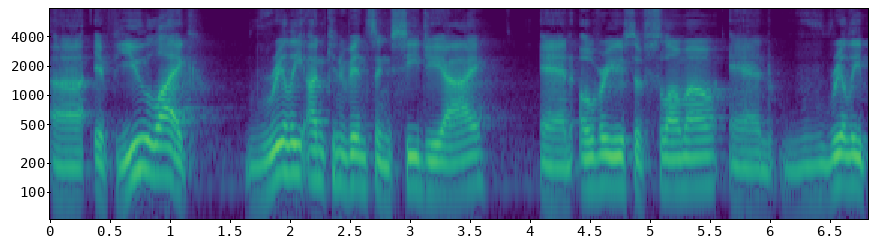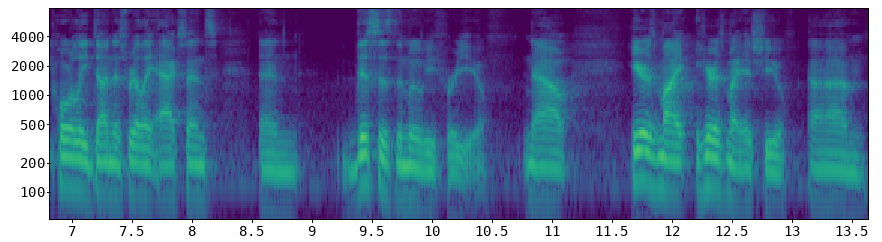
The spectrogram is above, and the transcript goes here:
Uh, if you like really unconvincing CGI and overuse of slow mo and really poorly done Israeli accents, then this is the movie for you. Now, here's my here's my issue. Um,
